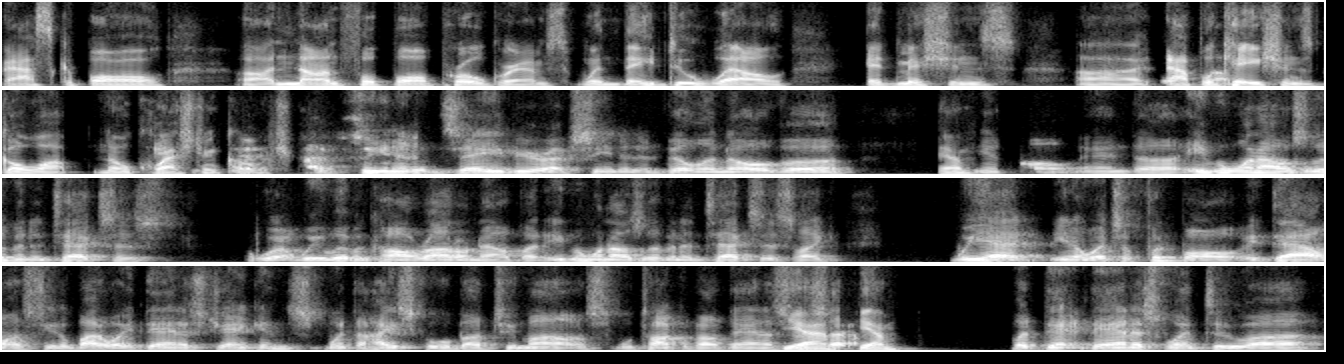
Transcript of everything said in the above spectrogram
basketball uh, non-football programs, when they do well, admissions uh, applications go up. No question, coach. I've seen it at Xavier. I've seen it at Villanova. Yeah. You know, and uh, even when I was living in Texas, where we live in Colorado now, but even when I was living in Texas, like we had, you know, it's a football in Dallas. You know, by the way, Daniss Jenkins went to high school about two miles. We'll talk about Daniss. in a Yeah, yeah. But Dan- Daniss went to uh,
